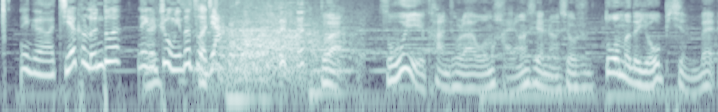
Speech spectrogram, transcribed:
那个杰克伦敦那个著名的作家，对，足以看出来我们海洋现场秀是多么的有品位，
